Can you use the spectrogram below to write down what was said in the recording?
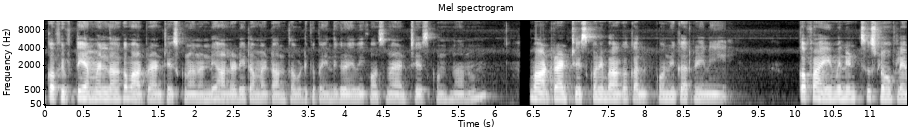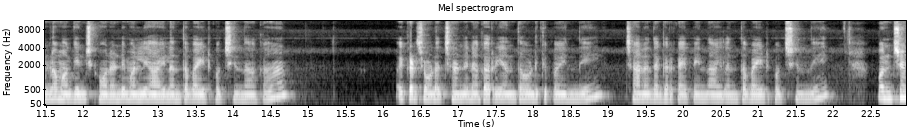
ఒక ఫిఫ్టీ ఎంఎల్ దాకా వాటర్ యాడ్ చేసుకున్నానండి. ఆల్రెడీ టమాటో అంతా ఉడికిపోయింది. గ్రేవీ కోసం యాడ్ చేసుకుంటున్నాను. వాటర్ యాడ్ చేసుకొని బాగా కలుపుకొని కర్రీని ఒక ఫైవ్ మినిట్స్ స్లో ఫ్లేమ్లో మగ్గించుకోవాలండి. మళ్ళీ ఆయిల్ అంతా బయటకు వచ్చిందాక ఇక్కడ చూడొచ్చండి నా కర్రీ అంతా ఉడికిపోయింది. చాలా దగ్గరకు అయిపోయింది. ఆయిల్ అంతా బయటకు వచ్చింది. కొంచెం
